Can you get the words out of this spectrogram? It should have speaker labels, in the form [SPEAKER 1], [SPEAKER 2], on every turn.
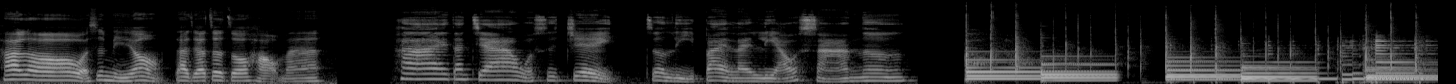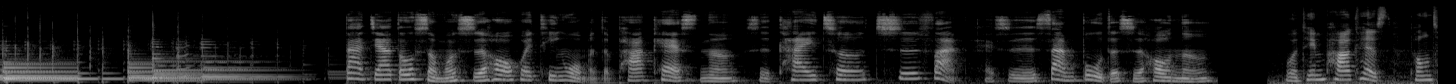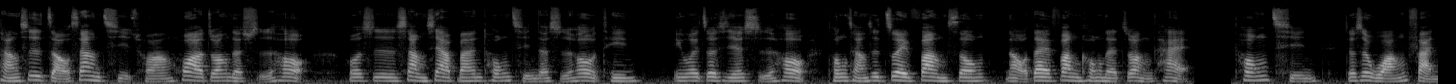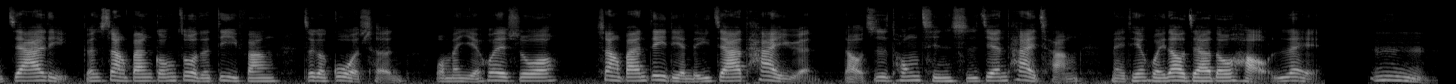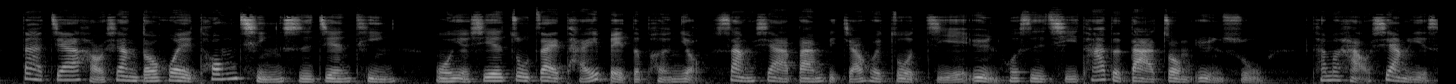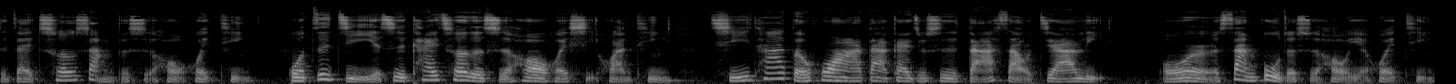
[SPEAKER 1] Hello，我是米用，大家这周好吗？
[SPEAKER 2] 嗨，大家，我是 Jay，这礼拜来聊啥呢？大家都什么时候会听我们的 Podcast 呢？是开车、吃饭，还是散步的时候呢？
[SPEAKER 1] 我听 Podcast 通常是早上起床化妆的时候，或是上下班通勤的时候听，因为这些时候通常是最放松、脑袋放空的状态。通勤就是往返家里跟上班工作的地方这个过程，我们也会说上班地点离家太远，导致通勤时间太长，每天回到家都好累。
[SPEAKER 2] 嗯，大家好像都会通勤时间听。我有些住在台北的朋友，上下班比较会坐捷运或是其他的大众运输，他们好像也是在车上的时候会听。我自己也是开车的时候会喜欢听，其他的话大概就是打扫家里，偶尔散步的时候也会听。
